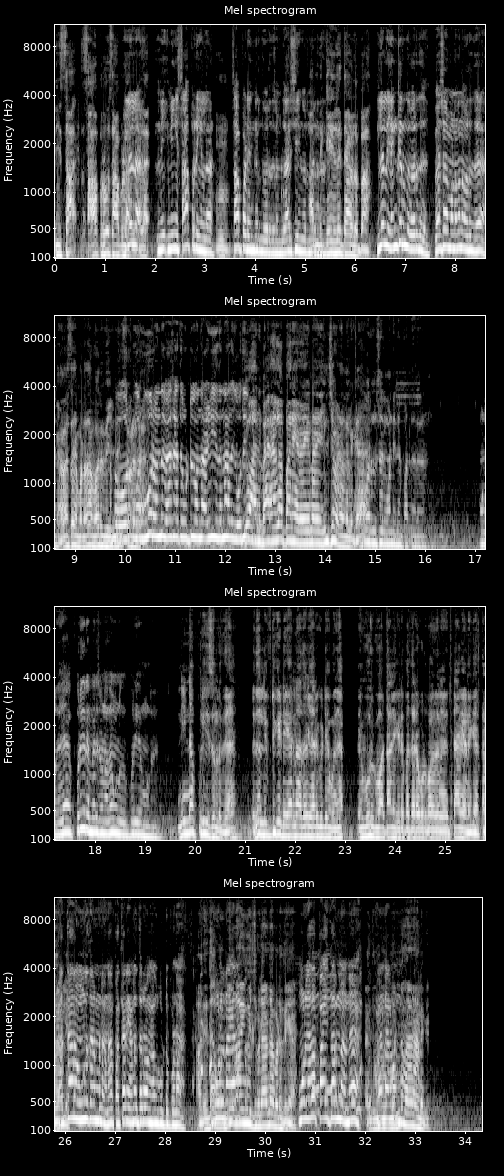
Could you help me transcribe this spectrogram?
நீ சா- சாப்பிடுறோம் இல்ல சாப்பிடலாம் இல்ல நீங்க சாப்பிடுறீங்கல்ல. சாப்பாடு எங்க இருந்து வருது? நம்மளுக்கு அரிசி எங்க இருந்து அந்த கேள்வியில தேவையில்லப்பா. இல்ல இல்ல எங்க இருந்து வருது? விவசாயம் பண்ண தானே வருது? விவசாயம் பண்ணதான் வருது ஒரு. ஒரு ஊர் வந்து விவசாயத்தை விட்டு வந்து அழியுதுன்னா அதுக்கு உதவி அது வேற எல்லாம் பாரு நான் இழிச்ச வேணாம் இல்லைங்க ஒரு நிமிஷம் வண்டி நிப்பாட்டுறாரு உங்களுக்கு புரியுற மாதிரி சொன்னாதான் உங்களுக்கு புரியும் உங்களுக்கு. நீ என்ன புரிய சொல்லுது? ஏதோ லிப்ட் கிட்ட ஏறினா அதோ இறக்கிட்டே போய் ஊருக்கு வா தாலி கிட்ட பத்தாயிரம் கொடுப்பாங்க தேவை எனக்கு பத்தாயிரம் உங்களுக்கு தர மாட்டாங்கண்ணா பத்தாயிரம் எனக்கு தருவாங்க ஆள் கூட்டு போனா. அதுதான் வாங்கி வச்சு என்ன பண்றதுக்கு உங்களுக்கு ஏதாவது பாய் தரேன் நானு. ஒண்ணும் வேணாம் எனக்கு.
